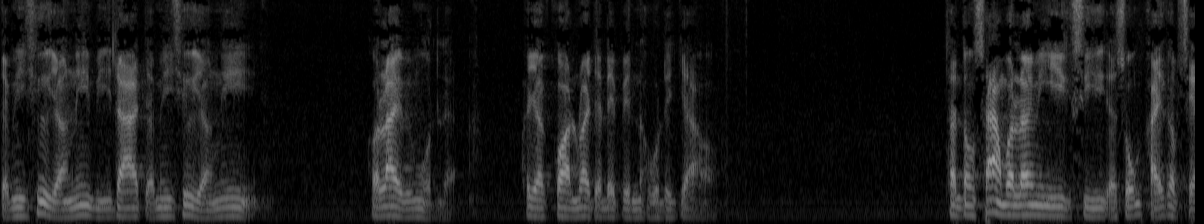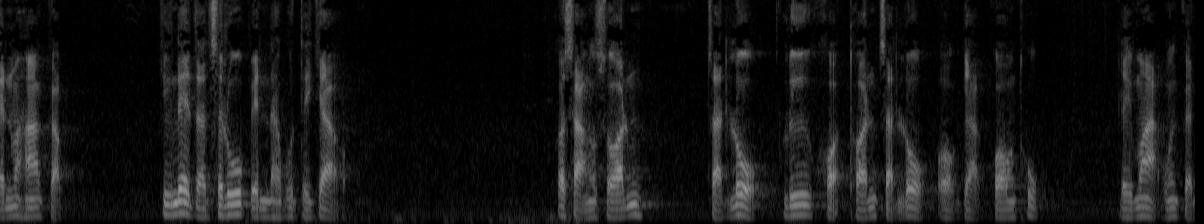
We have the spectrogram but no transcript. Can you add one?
จะมีชื่ออย่างนี้บิดาจะมีชื่ออย่างนี้เขาไล่ไปหมดแหละพยากรณ์ว่าจะได้เป็นพระพุทธเจ้า ท่านต้องสร้างบารมีอีกสี่อสงไขยกับแสนมหากับ จึงได้ตัสรู้เป็นพระพุทธเจ้า ก็สั่งสอนสัตว์โลกหรือขอถอนสัตว์โลกออกจากกองทุกข์ได้มากเหมือนกัน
